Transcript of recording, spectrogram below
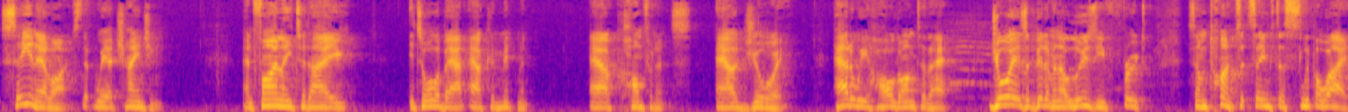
see in our lives that we are changing. And finally, today, it's all about our commitment, our confidence, our joy. How do we hold on to that? Joy is a bit of an elusive fruit. Sometimes it seems to slip away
